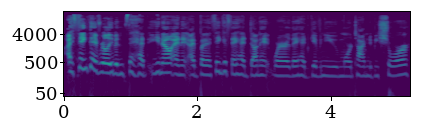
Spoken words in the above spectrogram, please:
I think they've really been they had you know, and it, I, but I think if they had done it where they had given you more time to be sure,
